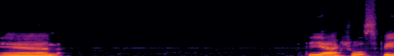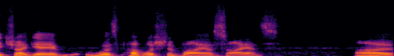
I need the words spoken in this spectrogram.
and the actual speech I gave was published in Bioscience. Uh,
